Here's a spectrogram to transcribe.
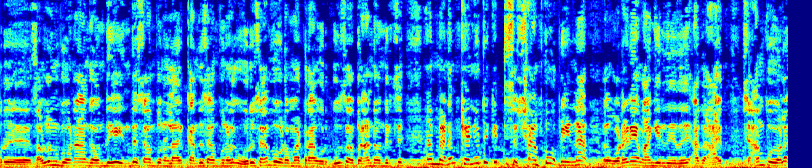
ஒரு சலூன் போனா அங்க வந்து இந்த ஷாம்பு நல்லா இருக்கு அந்த ஷாம்பு நல்லா இருக்கு. ஒரு ஷாம்பு விட மாட்டா ஒரு புதுசா பிராண்ட் வந்துருச்சு. Madam can you take it shampoo அப்படின்னா உடனே வாங்கிருது இது. அது ஷாம்பு விலை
